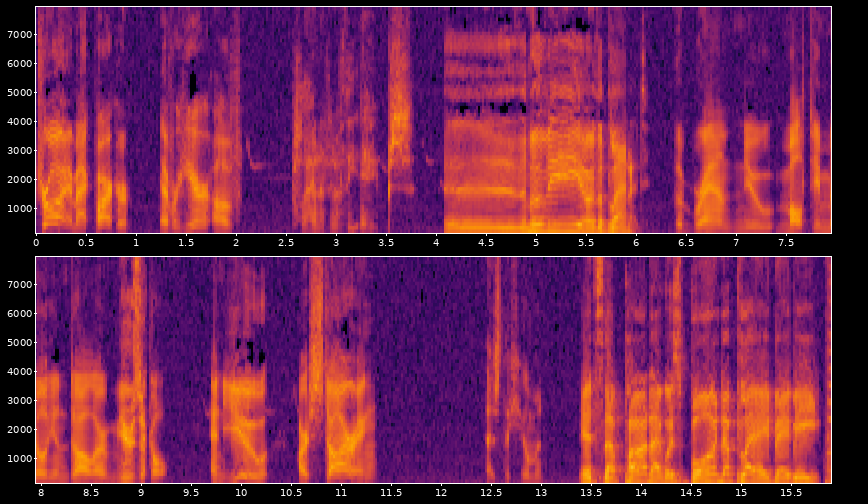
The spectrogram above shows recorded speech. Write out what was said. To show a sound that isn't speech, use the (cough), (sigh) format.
Troy, Mac Parker. Ever hear of Planet of the Apes? Uh, the movie or the planet? The brand new multi million dollar musical. And you are starring as the human. It's the part I was born to play, baby.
